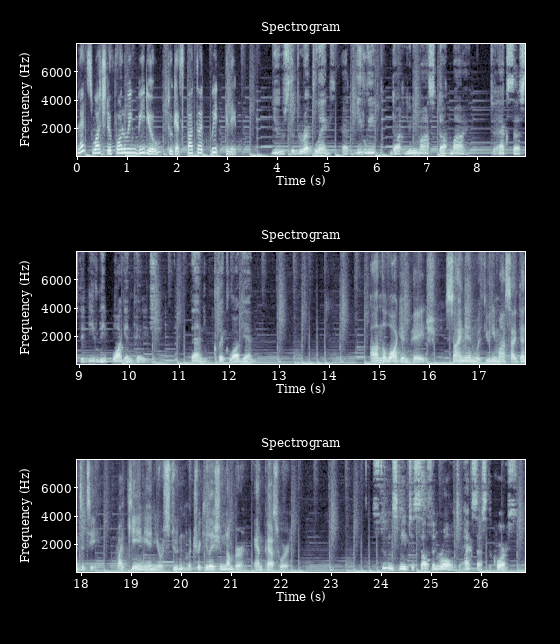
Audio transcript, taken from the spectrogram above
Let's watch the following video to get started with eLEAP. Use the direct link at eleap.unimas.my to access the eLEAP login page. Then click Login. On the login page, sign in with Unimas Identity by keying in your student matriculation number and password. Students need to self-enroll to access the course.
